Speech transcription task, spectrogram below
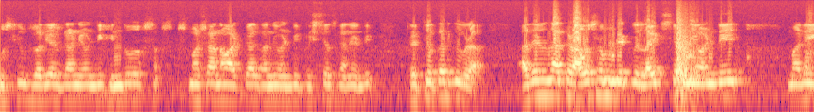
ముస్లిమ్స్ బరియల్ కానివ్వండి హిందూ శ్మశాన వాటిక కానివ్వండి క్రిస్టియన్స్ కానివ్వండి ప్రతి ఒక్కరికి కూడా. అదేవిధంగా అక్కడ అవసరం ఉండేటువంటి లైట్స్ కానివ్వండి మరి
